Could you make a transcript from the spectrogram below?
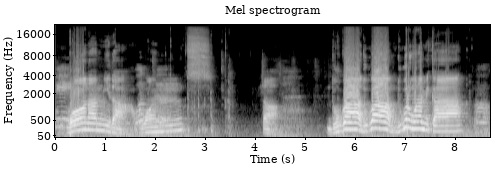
she. 원합니다. Want. wants. 자, 누가 누가 누구를 원합니까? 어.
